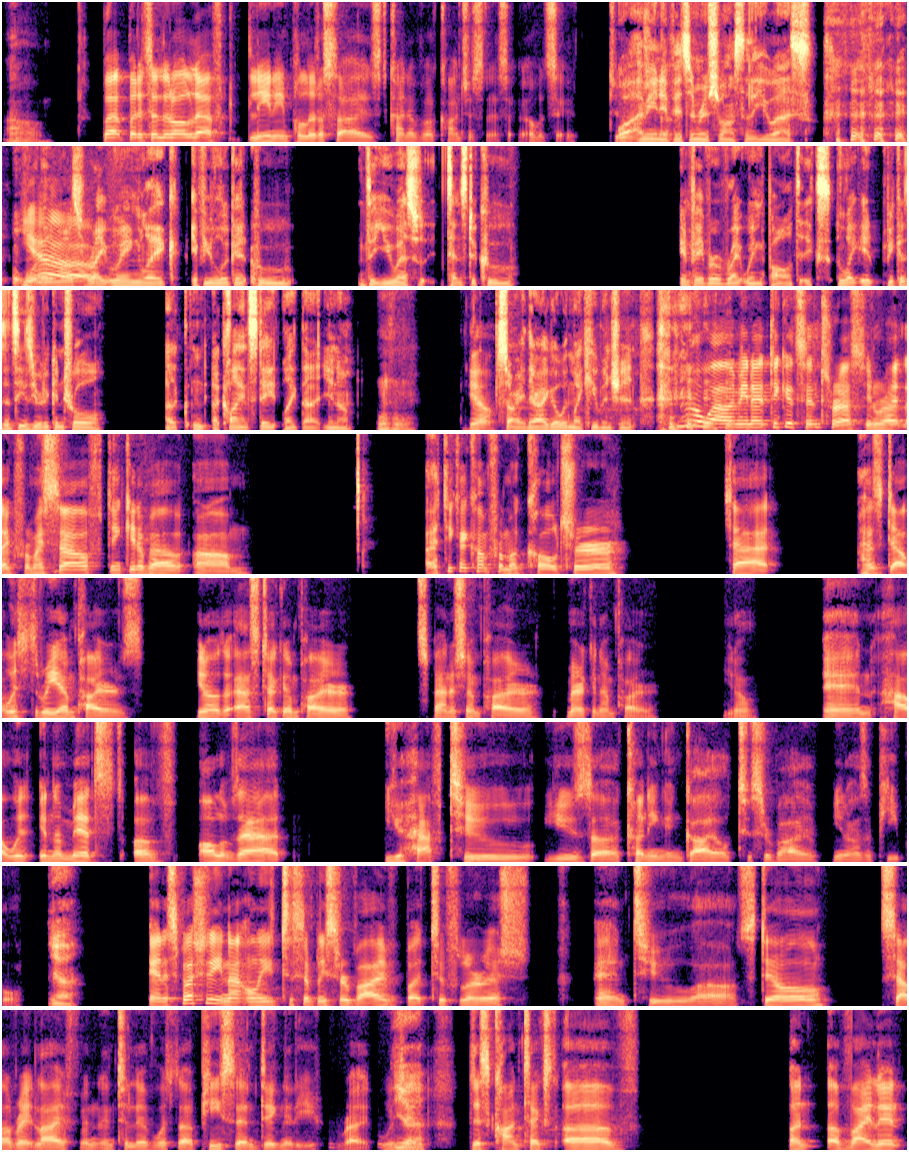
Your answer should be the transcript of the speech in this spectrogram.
Um, but but it's a little left leaning, politicized kind of a consciousness. I would say. To Well, I mean, if it's in response to the U.S., one of the most right wing. Like, if you look at who the U.S. tends to coup in favor of right wing politics, like it because it's easier to control a, a client state like that. You know. Mhm. yeah. Sorry, there I go with my Cuban shit. no, well, I mean, I think it's interesting, right? Like for myself, thinking about, um, I think I come from a culture that has dealt with three empires. You know, the Aztec Empire, Spanish Empire, American Empire. You know, and how in the midst of all of that, you have to use uh, cunning and guile to survive. You know, as a people yeah, and especially not only to simply survive but to flourish and to uh, still celebrate life and, and to live with uh, peace and dignity right within Yeah. this context of an, a violent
